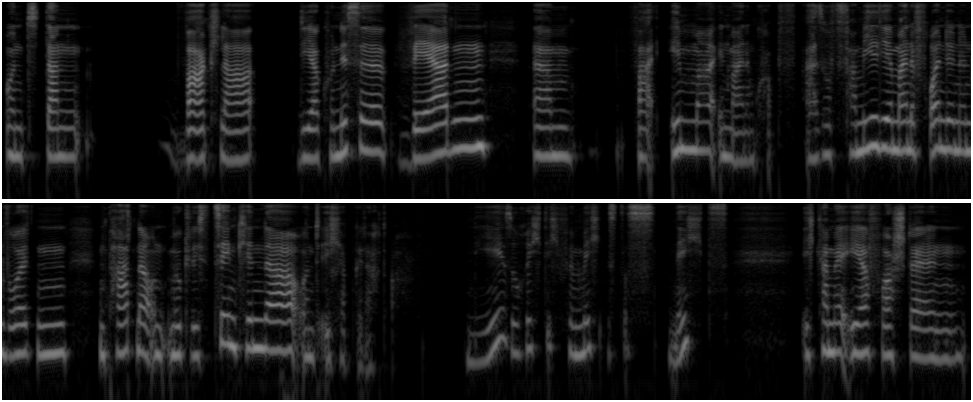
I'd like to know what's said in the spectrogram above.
und dann war klar, Diakonisse werden ähm, war immer in meinem Kopf. Also Familie, meine Freundinnen wollten einen Partner und möglichst zehn Kinder und ich habe gedacht, ach, nee, so richtig für mich ist das nichts. Ich kann mir eher vorstellen,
